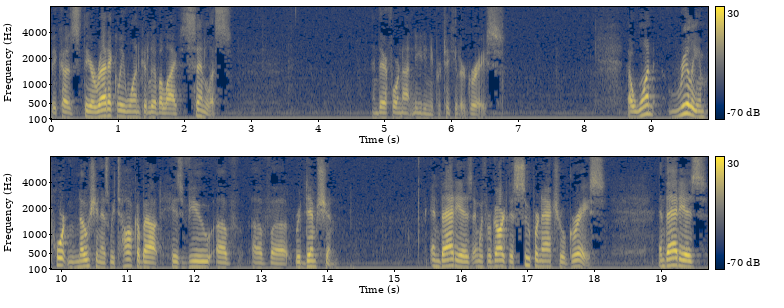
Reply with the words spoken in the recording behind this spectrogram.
Because theoretically, one could live a life sinless. and therefore not need any particular grace. Now, one really important notion as we talk about his view of, of uh, redemption, and that is, and with regard to this supernatural grace, and that is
